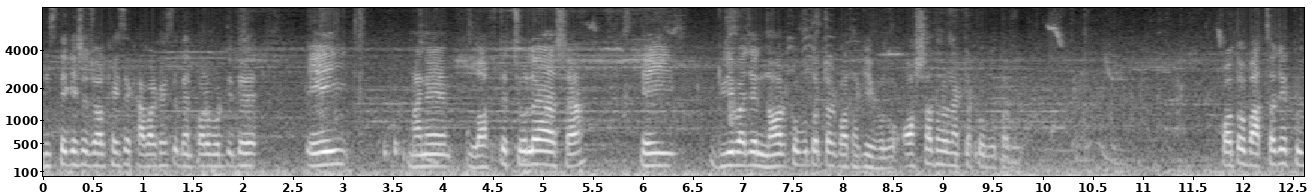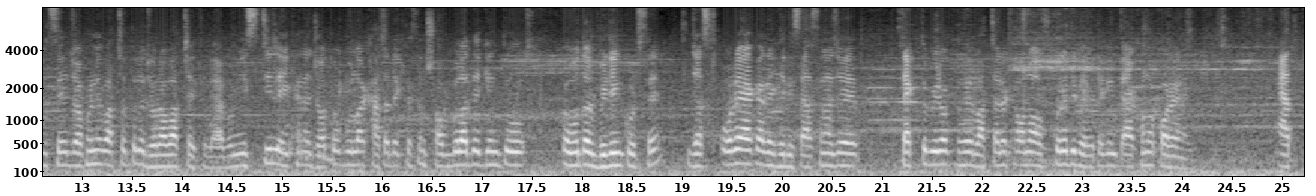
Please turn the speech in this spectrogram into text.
নিচ থেকে এসে জল খাইছে, খাবার খাইছে দেন পরবর্তীতে এই মানে লফটে চলে আসা এই গিরিবাজের নর কবুতরটার কথা কি বলব? অসাধারণ একটা কবুতর। কত বাচ্চা যে তুলছে, যখনই বাচ্চা তুলে জোড়া বাচ্চাই তুলে, এবং স্টিল এইখানে যতগুলা খাঁচা দেখতেছেন সবগুলাতে কিন্তু কবুতর ব্রিডিং করছে। জাস্ট ওরে একা রেখে দিছে আসে না যে ত্যক্ত বিরক্ত হয়ে বাচ্চারা খাওয়ানো অফ করে দিবে, এটা কিন্তু এখনও করে নাই। এত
